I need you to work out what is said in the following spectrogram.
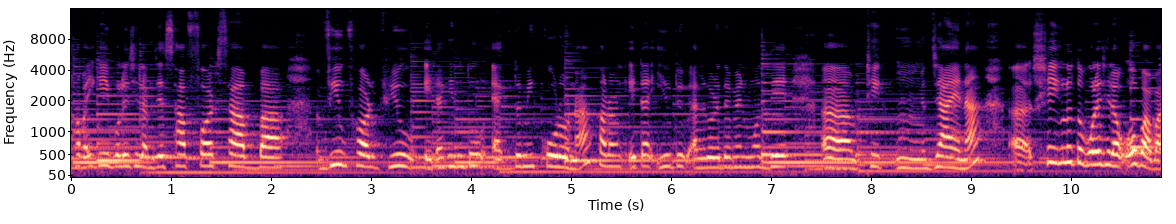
সবাইকেই বলেছিলাম যে সাব ফর সাব বা ভিউ ফর ভিউ এটা কিন্তু একদমই করো না, কারণ এটা ইউটিউব অ্যালগোরিদমের মধ্যে ঠিক যায় না। সেইগুলো তো বলেছিলাম, ও বাবা,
